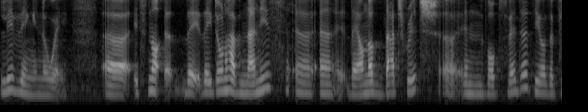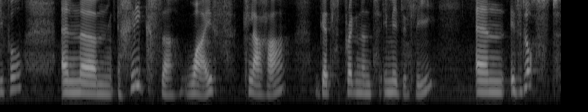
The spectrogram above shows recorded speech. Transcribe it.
living in a way. Uh, it's not, uh, they, they don't have nannies, uh, uh, they are not that rich uh, in Worpswede, the other people. And um, Rilke's wife, Clara, gets pregnant immediately and is lost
